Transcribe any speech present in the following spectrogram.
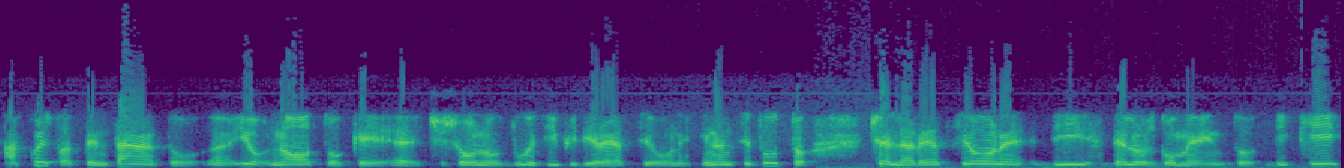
a questo attentato eh, io noto che eh, ci sono due tipi di reazioni. Innanzitutto c'è la reazione di, dello sgomento, di chi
